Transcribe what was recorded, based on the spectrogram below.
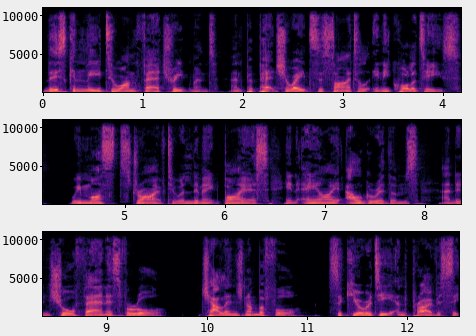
This can lead to unfair treatment and perpetuate societal inequalities. We must strive to eliminate bias in AI algorithms and ensure fairness for all. Challenge number four security and privacy.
